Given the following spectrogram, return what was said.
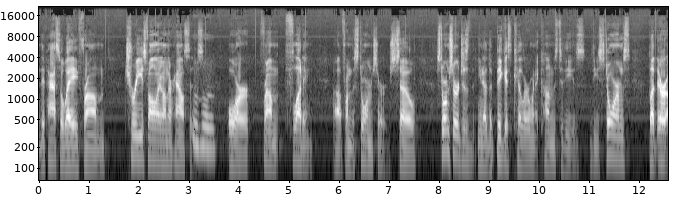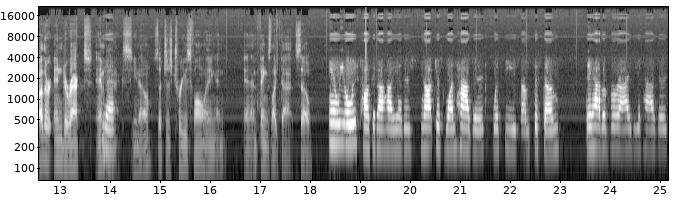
they pass away from trees falling on their houses mm-hmm. or from flooding uh, from the storm surge. So, storm surge is, you know, the biggest killer when it comes to these these storms. But there are other indirect impacts, yeah. you know, such as trees falling and, and things like that. So. And we always talk about how you know there's not just one hazard with these um, systems they have a variety of hazards,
